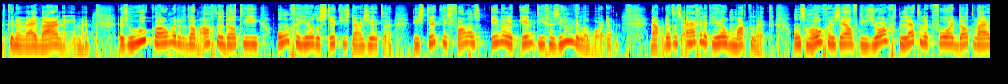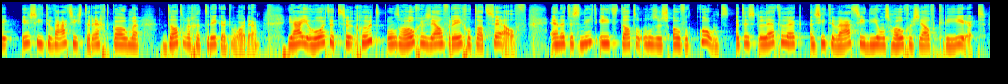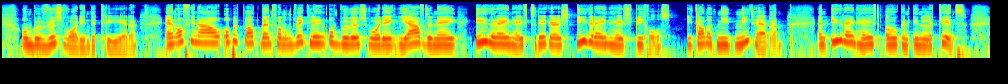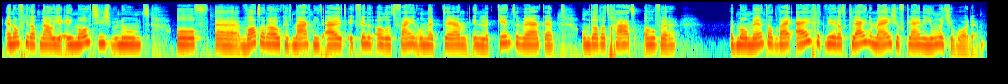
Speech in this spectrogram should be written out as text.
kunnen wij waarnemen. Dus hoe komen we er dan achter dat die ongeheelde stukjes daar zitten? Die stukjes van ons innerlijk kind die gezien willen worden. Nou, dat is eigenlijk heel makkelijk. Ons hoger zelf die zorgt letterlijk voor dat wij in situaties terechtkomen dat we getriggerd worden. Ja, je hoort het goed. Ons hoger zelf regelt dat zelf. En het is niet iets dat er ons dus overkomt. Het is letterlijk een situatie die ons hoger zelf creëert. Om bewustwording te creëren. En of je nou op het pad bent van ontwikkeling of bewustwording, ja of de nee, iedereen heeft triggers, iedereen heeft spiegels. je kan het niet niet hebben. En iedereen heeft ook een innerlijk kind. En of je dat nou je emoties benoemt of uh, wat dan ook, het maakt niet uit. Ik vind het altijd fijn om met term innerlijk kind te werken, omdat het gaat over het moment dat wij eigenlijk weer dat kleine meisje of kleine jongetje worden.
